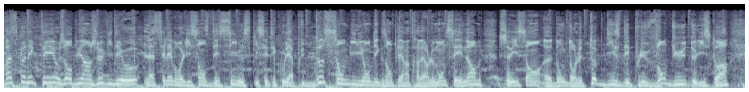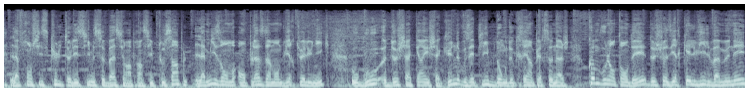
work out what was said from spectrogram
va se connecter aujourd'hui à un jeu vidéo, la célèbre licence des Sims qui s'est écoulée à plus de 200 millions d'exemplaires à travers le monde. C'est énorme, se hissant euh, donc dans le top 10 des plus vendus de l'histoire. La franchise culte Les Sims se base sur un principe tout simple, la mise en, place d'un monde virtuel unique au goût de chacun et chacune. Vous êtes libre donc de créer un personnage comme vous l'entendez, de choisir quelle ville va mener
